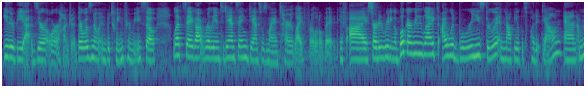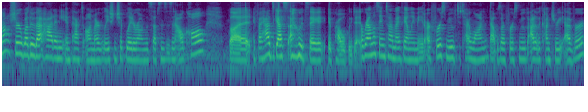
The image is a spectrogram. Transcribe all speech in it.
either be at zero or 100. There was no in between for me. So let's say I got really into dancing, dance was my entire life for a little bit. If I started reading a book I really liked, I would breeze through it and not be able to put it down. And I'm not sure whether that had any impact on my relationship later on with substances and alcohol, but if I had to guess, I would say it probably did. Around the same time, my family made our first move to Taiwan. That was our first move out of the country ever.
